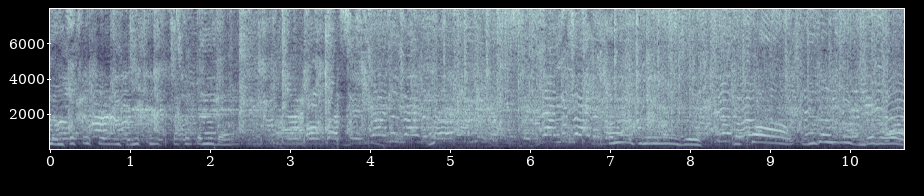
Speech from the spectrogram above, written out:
멘토스 씨랑 재밌게 시작할 겁니다. 카메라 기능은 이제 녹화 음성 기능이 안 돼서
